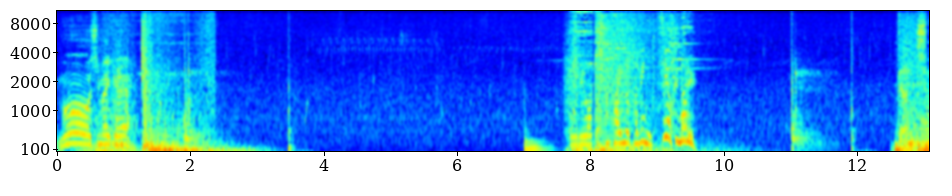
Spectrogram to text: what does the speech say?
わ。もうおしまいか戦いのために強くなる。眼中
